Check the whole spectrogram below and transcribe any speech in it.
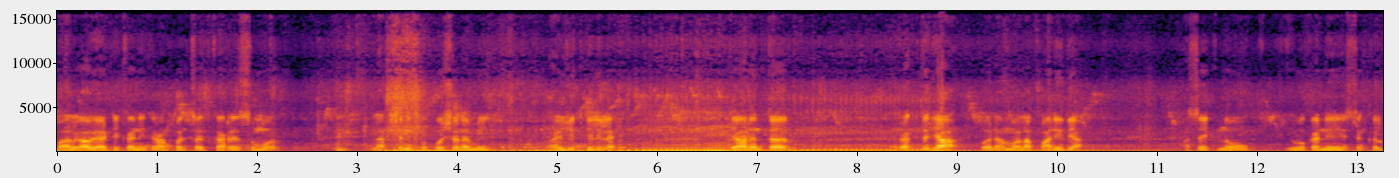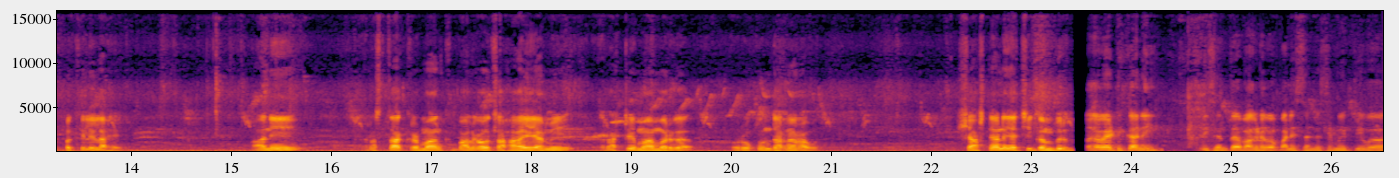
बालगाव या ठिकाणी ग्रामपंचायत कार्यालयासमोर लाक्षणिक उपोषण आम्ही आयोजित केलेलं आहे. त्यानंतर रक्त घ्या पण आम्हाला पाणी द्या असं एक नऊ युवकांनी संकल्प केलेला आहे. आणि रस्ता क्रमांक बालगावचा हाही आम्ही राष्ट्रीय महामार्ग रोखून धरणार आहोत. शासनाने याची गंभीर बघा या ठिकाणी श्री संत बागडेबा पाणी संघ समिती व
